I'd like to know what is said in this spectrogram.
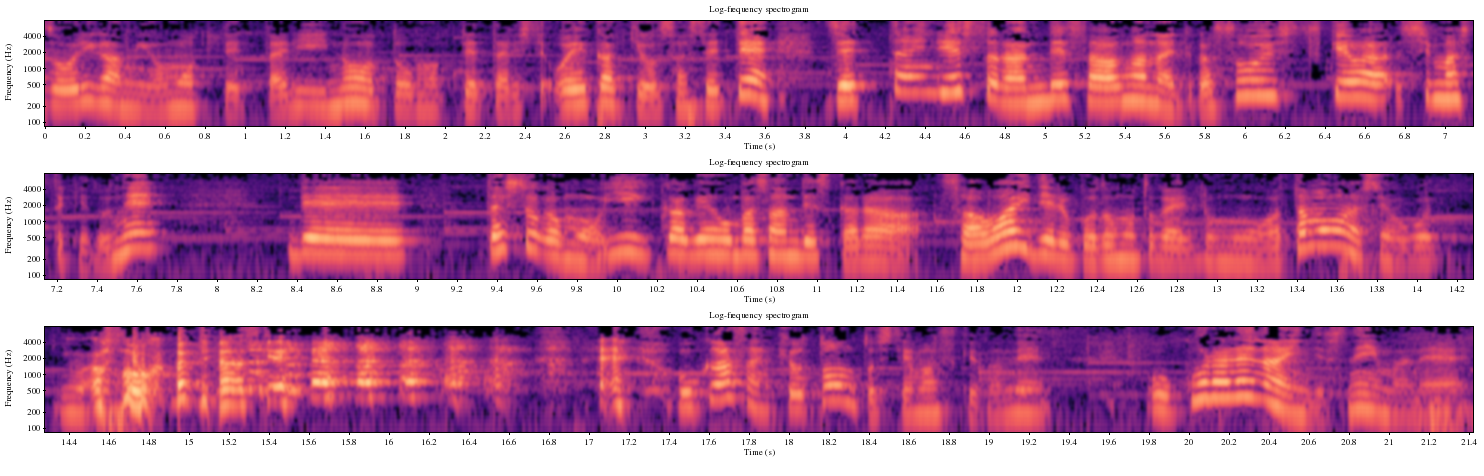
ず折り紙を持ってったりノートを持ってったりしてお絵描きをさせて絶対にレストランで騒がないとかそういうしつけはしましたけどね。で私とかもういい加減おばさんですから騒いでる子供とかいるともう頭ごなしに怒今 怒ってますけど。お母さんきょとんとしてますけどね。怒られないんですね今ね。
